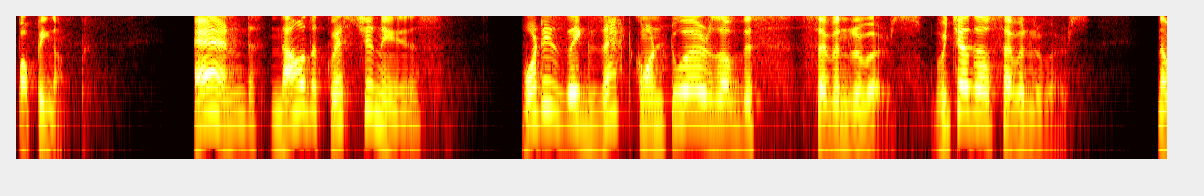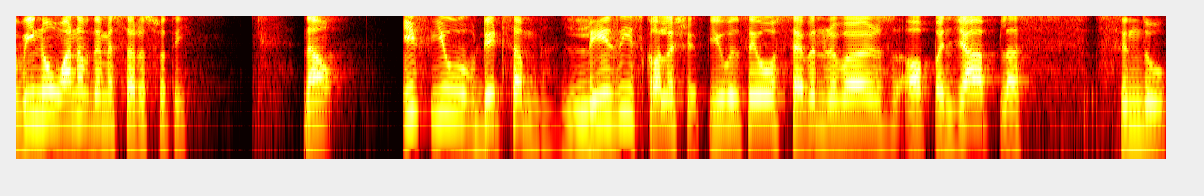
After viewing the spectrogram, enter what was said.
popping up. And now the question is, what is the exact contours of this seven rivers? Which are those seven rivers? Now we know one of them is Saraswati. Now, if you did some lazy scholarship, you will say, oh, seven rivers of Punjab plus Sindhu,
